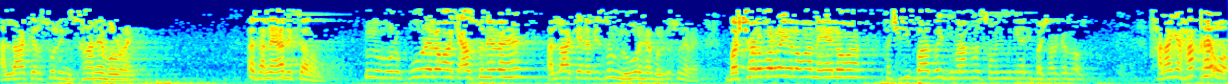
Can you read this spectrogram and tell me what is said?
اللہ کے رسول انسان ہے بول رہے ہیں۔ ایسا نیا دکھتا ہوں۔ کیونکہ پورے لوگ کیا سنے ہوئے ہیں؟ اللہ کے نبی وسلم نور ہے بول کے سنے ہوئے بشر بول رہے ہیں لوگ نئے لوگ عجیب بات بھائی، دماغ میں سمجھ میں نہیں آ رہی بشر کے ساتھ حالانکہ حق ہے وہ،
